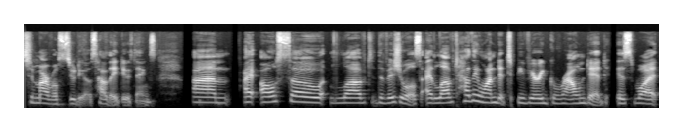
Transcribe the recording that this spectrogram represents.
to Marvel Studios, how they do things. Um, I also loved the visuals. I loved how they wanted it to be very grounded, is what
